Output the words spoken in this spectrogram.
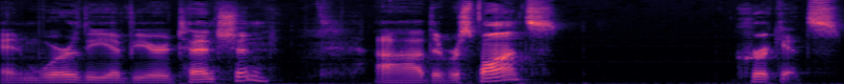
and worthy of your attention. Uh, the response? Crickets.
